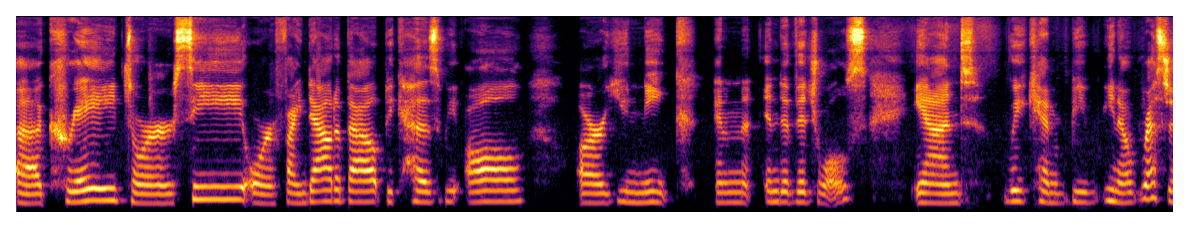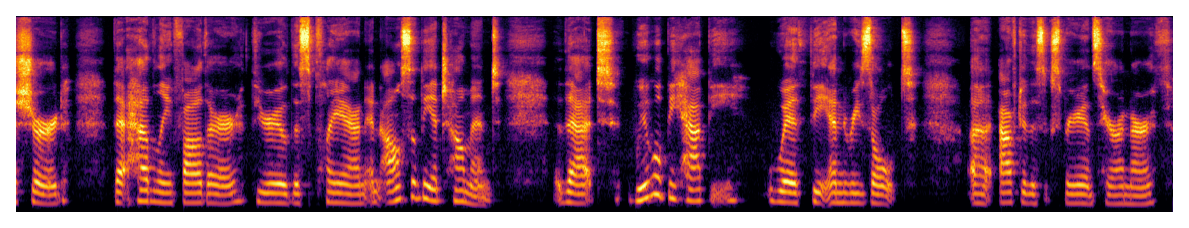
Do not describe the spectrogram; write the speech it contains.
uh, create or see or find out about because we all are unique and individuals. And we can be, you know, rest assured that Heavenly Father, through this plan and also the atonement, that we will be happy with the end result uh, after this experience here on earth.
